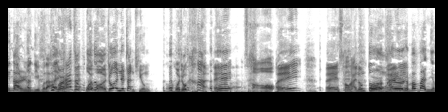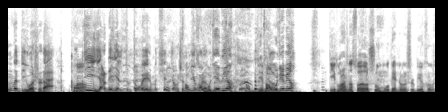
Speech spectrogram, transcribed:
应那是问题不大。对不是他他我我就摁着暂停，我就看，哎，草，哎，哎，草还能动不，是，他是哎，什么万宁的帝国时代，咣叽一下给你就周围什么天降神兵草木皆兵，草木皆草木兵，皆兵。地图上的所有树木变成士兵，冲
